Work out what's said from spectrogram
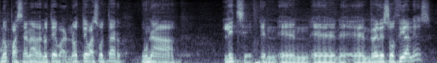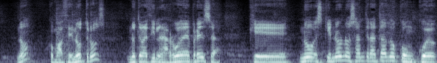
no pasa nada, no te va, no te va a soltar una leche en, en- en- redes sociales, ¿no? Como hacen otros, no te va a decir en la rueda de prensa que no, es que no nos han tratado con, co-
